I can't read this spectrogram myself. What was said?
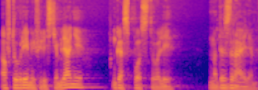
А в то время филистимляне господствовали над Израилем.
